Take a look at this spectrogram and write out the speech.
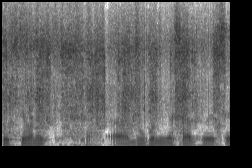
দেখতে অনেক লোভনীয় স্বাদ হয়েছে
